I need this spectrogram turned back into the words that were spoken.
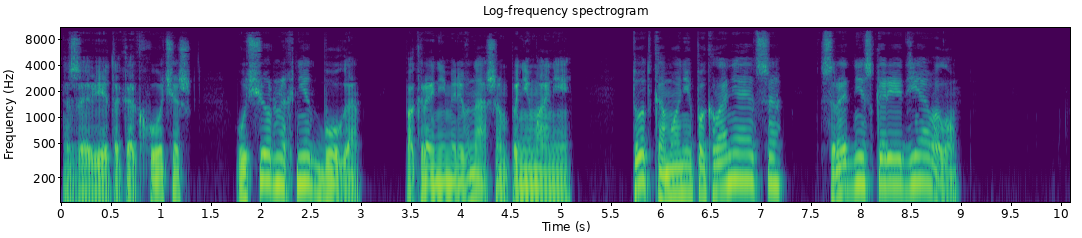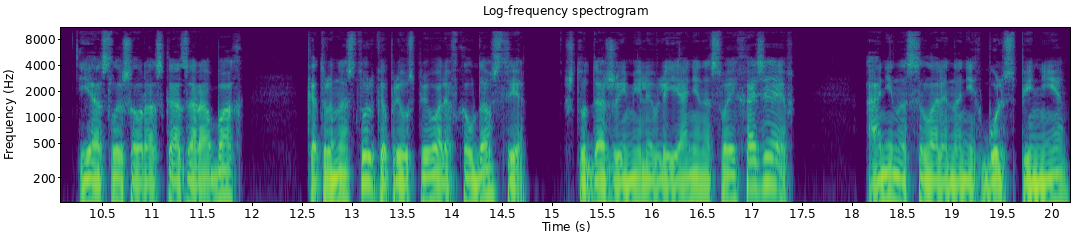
«Зови это как хочешь. У черных нет бога, по крайней мере, в нашем понимании. Тот, кому они поклоняются, сродни скорее дьяволу. Я слышал рассказы о рабах, которые настолько преуспевали в колдовстве, что даже имели влияние на своих хозяев. Они насылали на них боль в спине,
